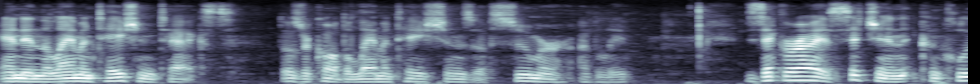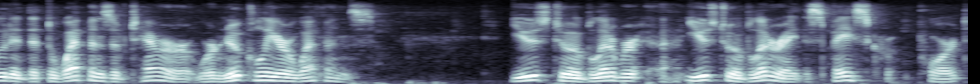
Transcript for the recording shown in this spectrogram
and in the Lamentation texts, those are called the Lamentations of Sumer, I believe. Zecharia Sitchin concluded that the weapons of terror were nuclear weapons used to, obliterate, used to obliterate the spaceport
